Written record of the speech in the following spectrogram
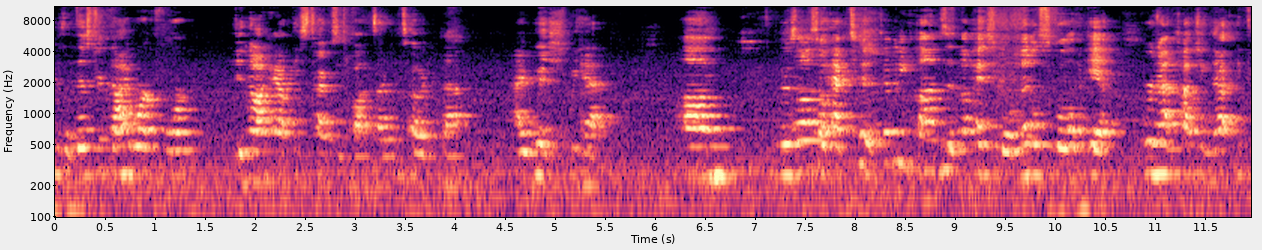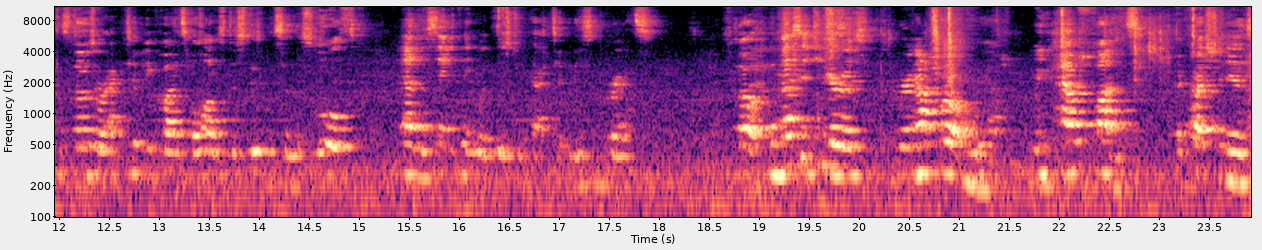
the district I work for did not have these types of funds, I will tell you that. I wish we had. Um, there's also activity funds in the high school, middle school. Again, we're not touching that because those are activity funds belongs to students in the schools. And the same thing with district activities and grants. So the message here is we're not broke. We have funds. The question is,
